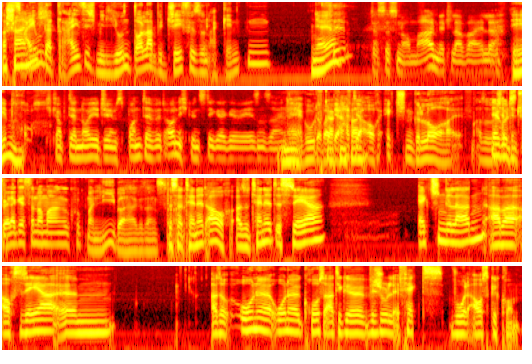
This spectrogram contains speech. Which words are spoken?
Wahrscheinlich. 230 Millionen Dollar Budget für so einen Agentenfilm? ja, ja. Das ist normal mittlerweile. Eben. Ich glaube, der neue James Bond, der wird auch nicht günstiger gewesen sein. Naja gut, auf aber der hat Fall. ja auch Action galore. Also Ja, ich habe gut. den Trailer gestern nochmal angeguckt, mein lieber Herr Gesangsverein. Das hat Tenet auch. Also Tenet ist sehr actiongeladen, aber auch sehr, ähm, also ohne, ohne großartige Visual Effects wohl ausgekommen.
